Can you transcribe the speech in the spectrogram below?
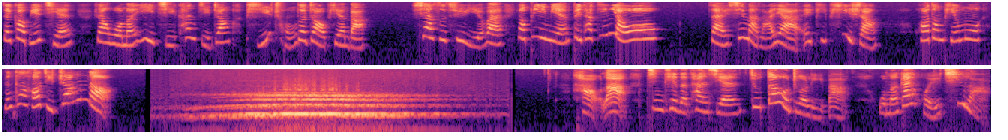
在告别前，让我们一起看几张蜱虫的照片吧。下次去野外要避免被它叮咬哦。在喜马拉雅 APP 上，滑动屏幕能看好几张呢。好了，今天的探险就到这里吧，我们该回去啦。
